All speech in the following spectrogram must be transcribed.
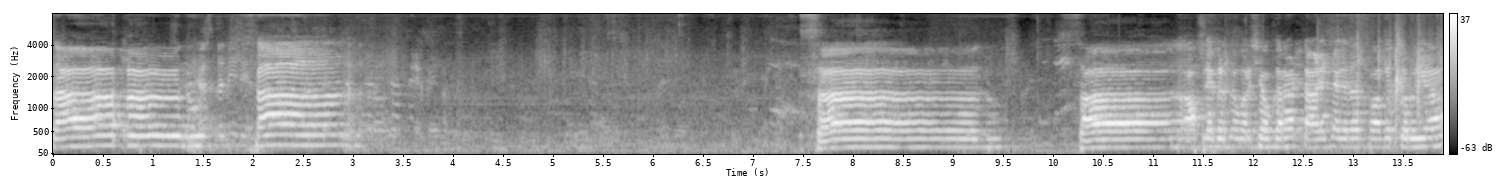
साधु साधु साधु आपल्याकडचा वर्षाव करा टाळ्याच्या घरात स्वागत करूया.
